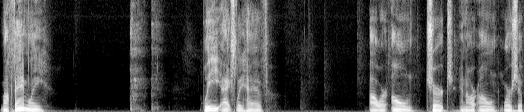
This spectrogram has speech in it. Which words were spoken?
my family, we actually have our own church and our own worship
